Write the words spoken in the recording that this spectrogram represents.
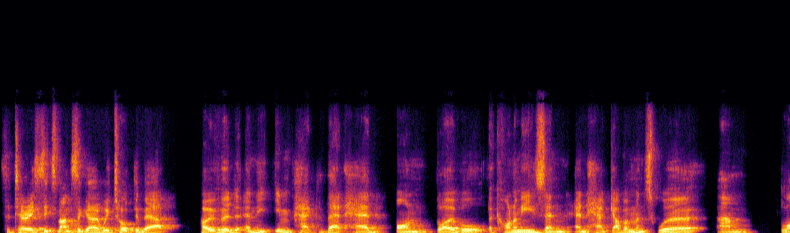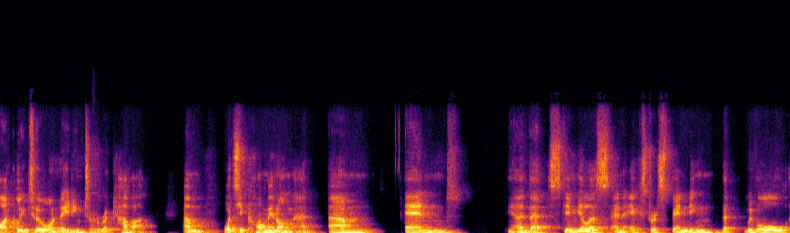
So Terry, six months ago, we talked about COVID and the impact that had on global economies and, and how governments were um, likely to or needing to recover. Um, what's your comment on that? Um, and you know that stimulus and extra spending that we've all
